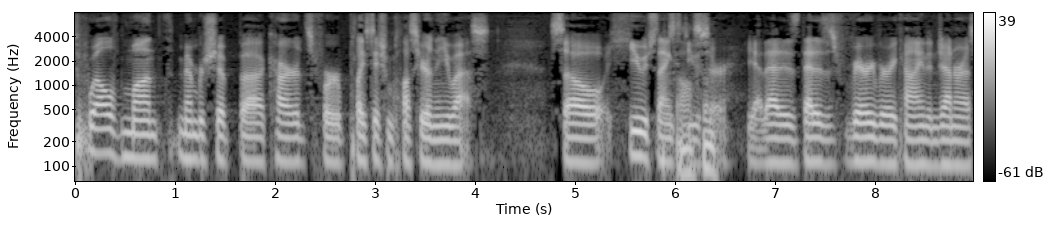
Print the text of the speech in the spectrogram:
12 month membership uh, cards for PlayStation Plus here in the U.S. So huge thanks That's to you, sir. Yeah, that is that is very very kind and generous.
